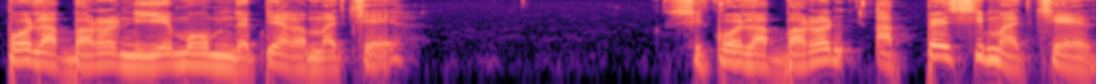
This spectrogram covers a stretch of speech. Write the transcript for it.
mpo la barone ye moko moto apiaka matière sikoyo la barone apesi matière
